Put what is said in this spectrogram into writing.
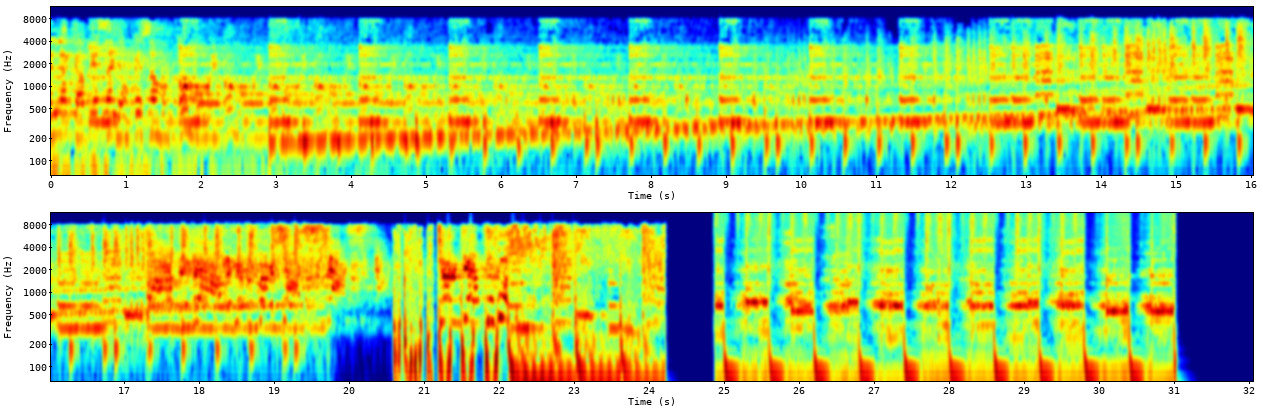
En la cabeza, ya empezamos como como es.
